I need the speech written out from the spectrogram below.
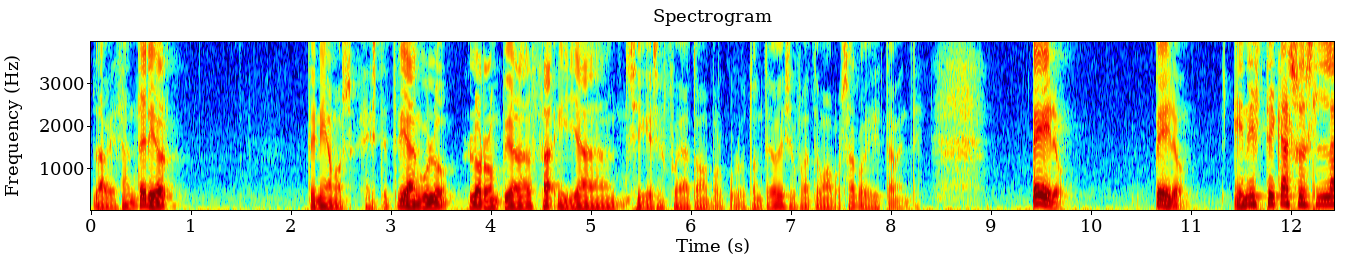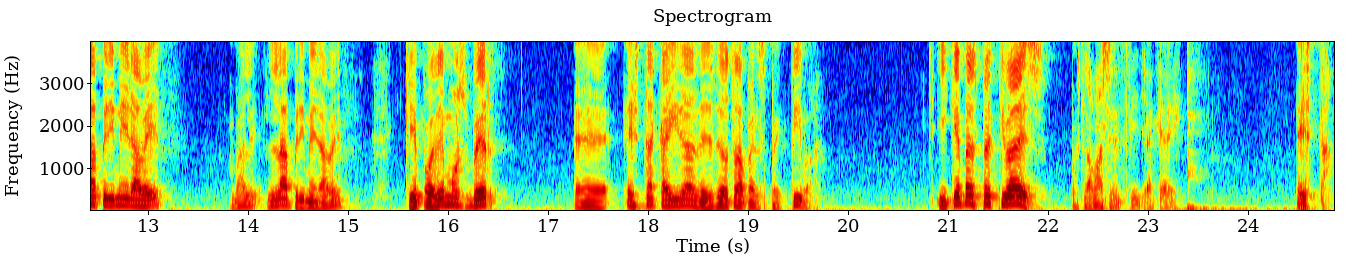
La vez anterior teníamos este triángulo, lo rompió al alza y ya sí que se fue a tomar por culo, tonteó y se fue a tomar por saco directamente. Pero, pero, en este caso es la primera vez, ¿vale? La primera vez que podemos ver eh, esta caída desde otra perspectiva. ¿Y qué perspectiva es? Pues la más sencilla que hay. Esta.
